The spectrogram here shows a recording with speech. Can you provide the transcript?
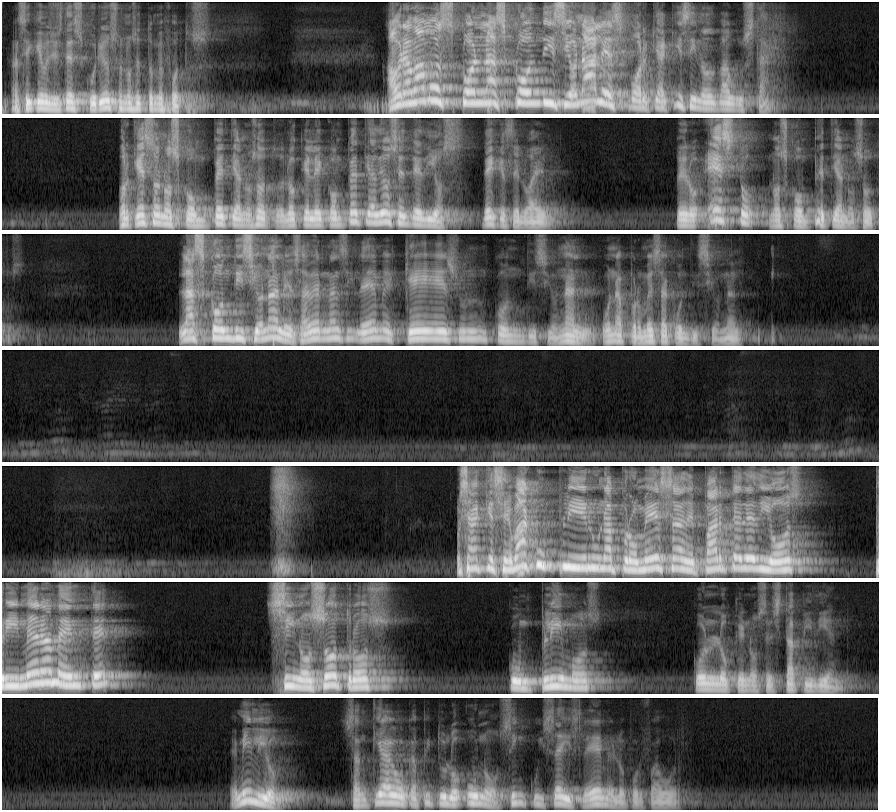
Así que si usted es curioso, no se tome fotos. Ahora vamos con las condicionales, porque aquí sí nos va a gustar. Porque eso nos compete a nosotros. Lo que le compete a Dios es de Dios. Déjeselo a Él. Pero esto nos compete a nosotros. Las condicionales. A ver, Nancy, léeme, ¿qué es un condicional? Una promesa condicional. O sea que se va a cumplir una promesa de parte de Dios, primeramente, si nosotros cumplimos con lo que nos está pidiendo. Emilio, Santiago capítulo 1, 5 y 6, léemelo por favor.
